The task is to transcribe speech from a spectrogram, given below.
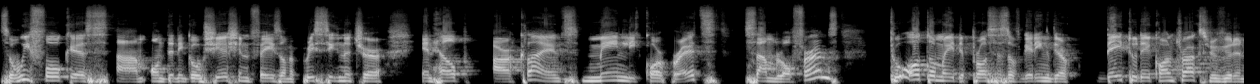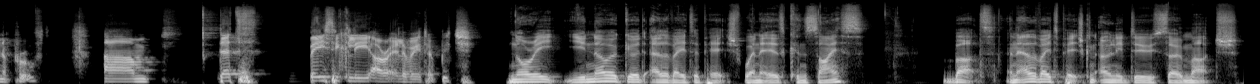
So we focus um, on the negotiation phase, on the pre-signature, and help our clients, mainly corporates, some law firms, to automate the process of getting their day-to-day contracts reviewed and approved. Um, that's basically our elevator pitch. Noory, you know a good elevator pitch when it is concise, but an elevator pitch can only do so much.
